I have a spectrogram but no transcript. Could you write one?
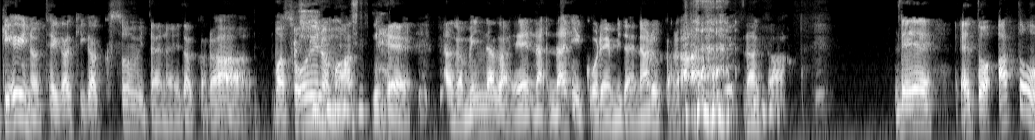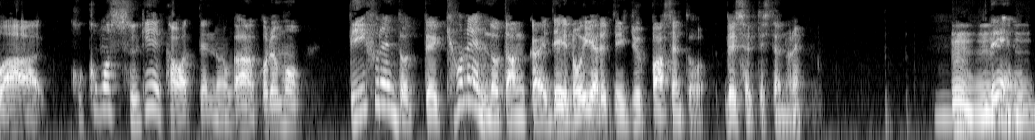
ゲイの手書きがクソみたいな絵だから、まあそういうのもあって、なんかみんなが、え、な、何これみたいになるから、なんか。で、えっと、あとは、ここもすげえ変わってんのが、これも、B フレンドって去年の段階でロイヤリティ10%で設定してるのね。うんうんうん。で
